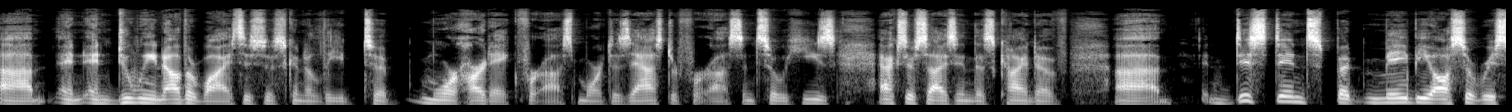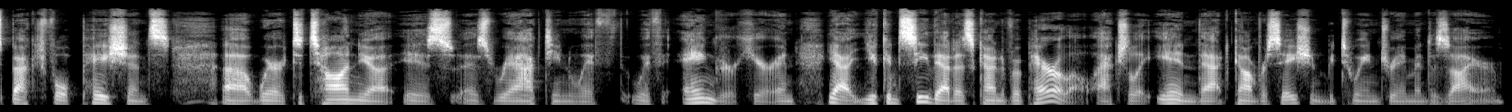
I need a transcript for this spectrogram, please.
Um, and and doing otherwise is just going to lead to more heartache for us more disaster for us. And so he's exercising this kind of uh, distant but maybe also respectful patience uh, where titania is is reacting with with anger here. And yeah you can see that as kind of a parallel actually in that conversation between dream and desire.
